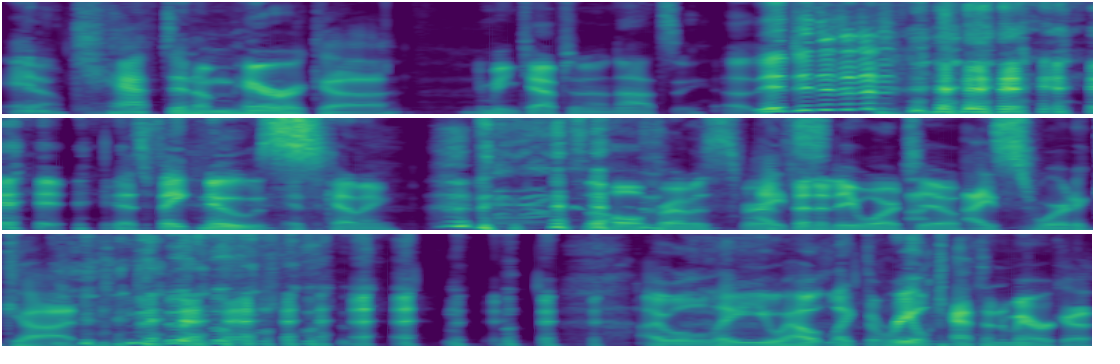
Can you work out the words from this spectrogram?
and Yeah. Captain America. You mean Captain a Nazi? Uh, That's fake news. It's coming. It's the whole premise for I s- Infinity War 2. I swear to God. I will lay you out like the real Captain America.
